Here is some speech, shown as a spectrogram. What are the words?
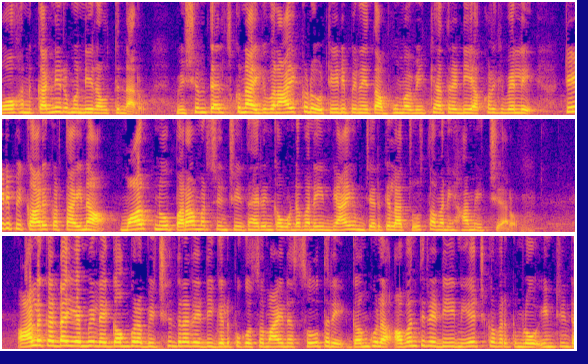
మోహన్ కన్నీరు మున్నీరవుతున్నారు విషయం తెలుసుకున్న యువ నాయకుడు టీడీపీ నేత భూమ విఖ్యాత్ రెడ్డి అక్కడికి వెళ్ళి టీడీపీ కార్యకర్త అయిన మార్క్ను పరామర్శించి ధైర్యంగా ఉండమని న్యాయం జరిగేలా చూస్తామని హామీ ఇచ్చారు. ఆలగడ్డ ఎమ్మెల్యే గంగుల బిచ్చేంద్రారెడ్డి గెలుపు కోసం ఆయన సోదరి గంగుల అవంతిరెడ్డి నియోజకవర్గంలో ఇంటింట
